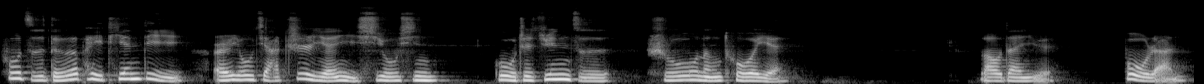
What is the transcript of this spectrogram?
夫子德配天地，而有假志言以修心，故知君子。”孰能脱焉？老聃曰：“不然。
